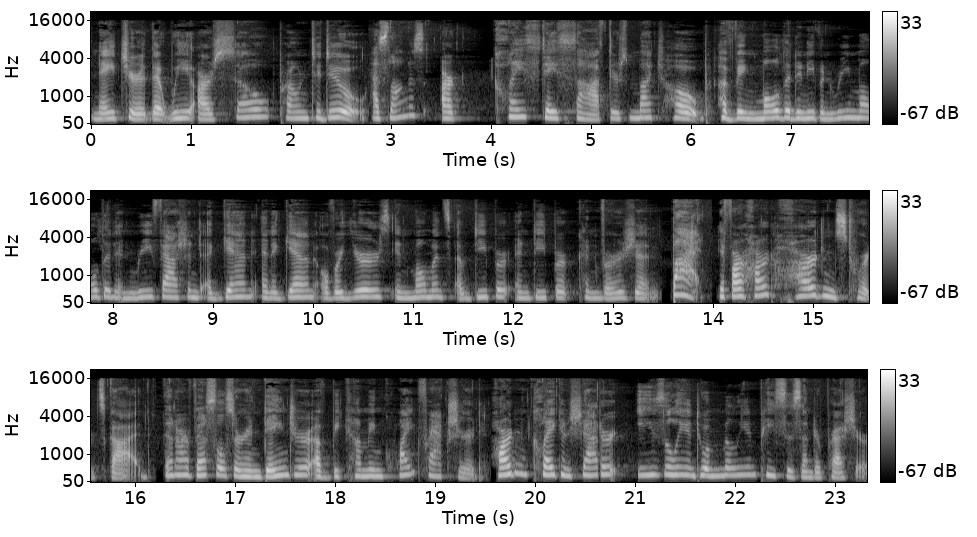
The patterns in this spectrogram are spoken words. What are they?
nature that we are so prone to do. As long as our clay stays soft, there's much hope of being molded and even remolded and refashioned again and again over years in moments of deeper and deeper conversion. But if our heart hardens towards God, then our vessels are in danger of becoming quite fractured. Hardened clay can shatter easily into a million pieces under pressure.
